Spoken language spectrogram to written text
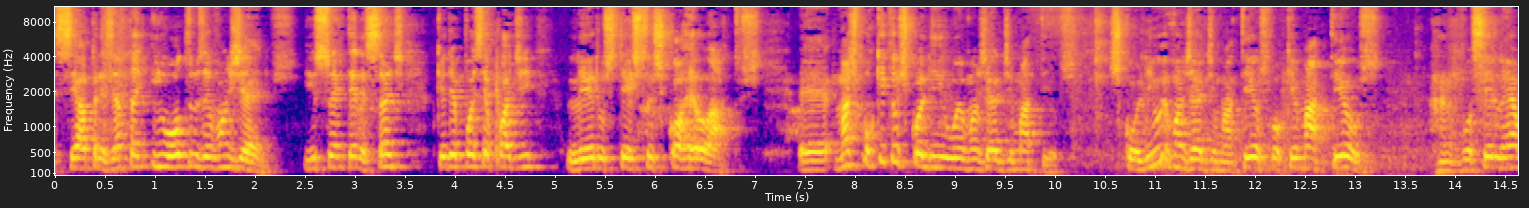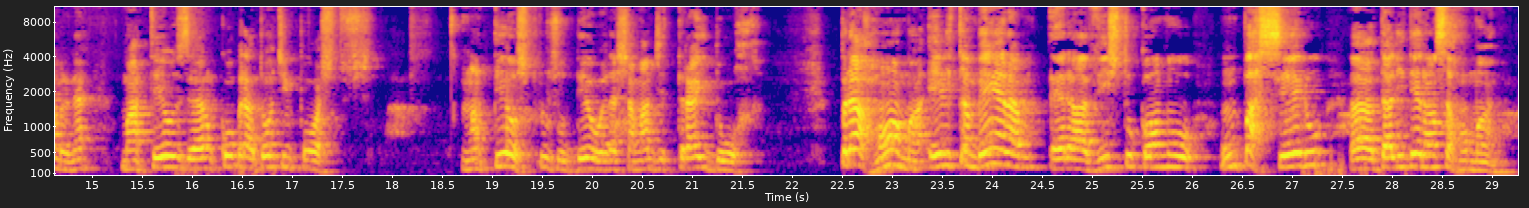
se apresenta em outros evangelhos. Isso é interessante, porque depois você pode ler os textos correlatos. É, mas por que, que eu escolhi o evangelho de Mateus? Escolhi o evangelho de Mateus porque Mateus Você lembra, né? Mateus era um cobrador de impostos. Mateus, para o judeu, era chamado de traidor. Para Roma, ele também era, era visto como um parceiro uh, da liderança romana.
